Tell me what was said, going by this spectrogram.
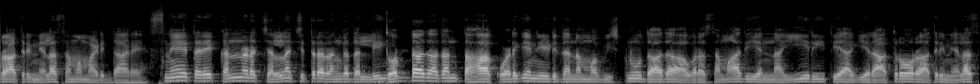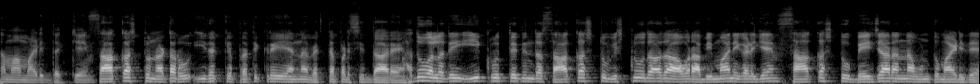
ರಾತ್ರೋರಾತ್ರಿ ನೆಲಸಮ ಮಾಡಿದ್ದಾರೆ. ಸ್ನೇಹಿತರೆ, ಕನ್ನಡ ಚಲನಚಿತ್ರ ರಂಗದಲ್ಲಿ ದೊಡ್ಡದಾದಂತಹ ಕೊಡುಗೆ ನೀಡಿದ ನಮ್ಮ ವಿಷ್ಣು ದಾದ ಅವರ ಸಮಾಧಿಯನ್ನ ಈ ರೀತಿಯಾಗಿ ರಾತ್ರೋರಾತ್ರಿ ನೆಲಸಮ ಮಾಡಿದ್ದಕ್ಕೆ ಸಾಕಷ್ಟು ನಟರು ಇದಕ್ಕೆ ಪ್ರತಿಕ್ರಿಯೆಯನ್ನ ವ್ಯಕ್ತಪಡಿಸಿದ್ದಾರೆ. ಅದು ಅಲ್ಲದೆ ಈ ಕೃತ್ಯದಿಂದ ಸಾಕಷ್ಟು ವಿಷ್ಣು ದಾದಾ ಅವರ ಅಭಿಮಾನಿಗಳಿಗೆ ಸಾಕಷ್ಟು ಬೇಜಾರನ್ನ ಉಂಟು ಮಾಡಿದೆ.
